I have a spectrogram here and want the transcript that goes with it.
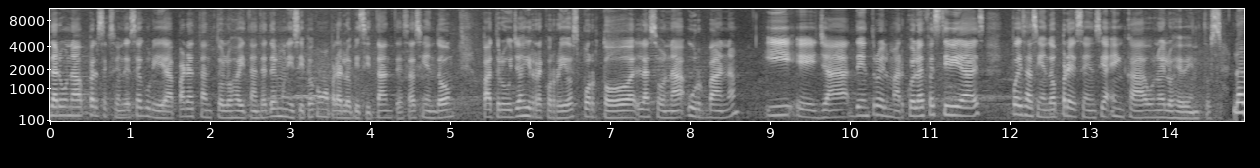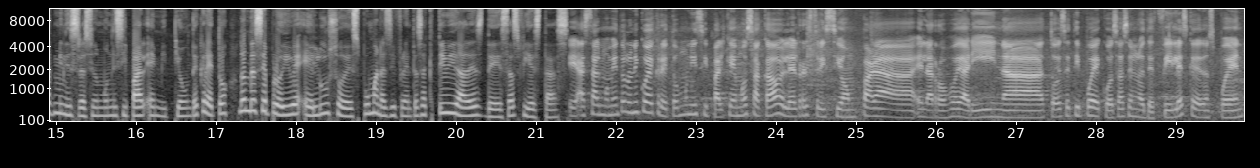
dar una percepción de seguridad para tanto los habitantes del municipio como para los visitantes, haciendo patrullas y recorridos por toda la zona urbana y eh, ya dentro del marco de las festividades, pues haciendo presencia en cada uno de los eventos. La administración municipal emitió un decreto donde se prohíbe el uso de espuma en las diferentes actividades de esas fiestas. Eh, hasta el momento el único decreto municipal que hemos sacado es la restricción para el arrojo de harina, todo ese tipo de cosas en los desfiles que nos pueden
